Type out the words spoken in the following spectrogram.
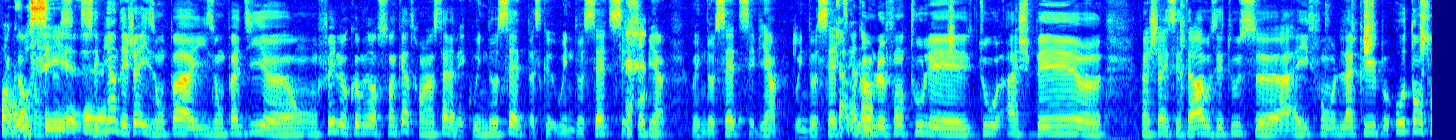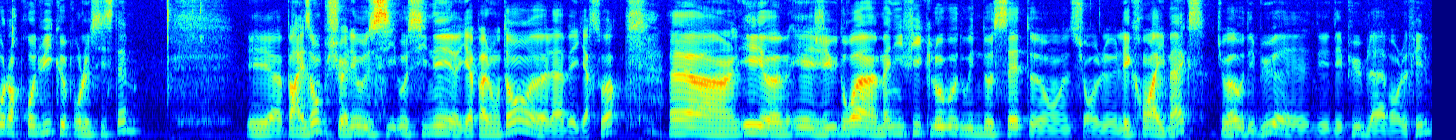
en gros, c'est euh, c'est bien déjà, ils ont pas, ils ont pas dit euh, on fait le Commodore 64, on l'installe avec Windows 7 parce que Windows 7 c'est trop bien. Windows 7 c'est bien. Windows 7 Ah c'est comme le font tous les tout HP euh, machin etc où c'est tous euh, ils font de la pub autant pour leurs produits que pour le système. Et euh, par exemple, je suis allé au, au ciné euh, il y a pas longtemps, euh, là, bah, hier soir, et, et j'ai eu droit à un magnifique logo de Windows 7 euh, en- sur l'écran IMAX, tu vois, au début, des, des pubs là avant le film.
